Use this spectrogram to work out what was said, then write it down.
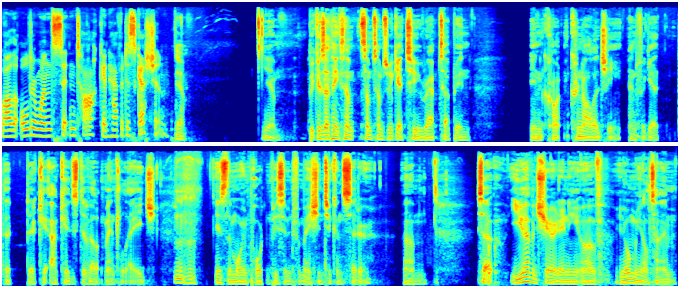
while the older ones sit and talk and have a discussion. Yeah. Yeah. Because I think some, sometimes we get too wrapped up in, in chron- chronology and forget that the, our kids' developmental age Mm-hmm. is the more important piece of information to consider. Um, so you haven't shared any of your mealtime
